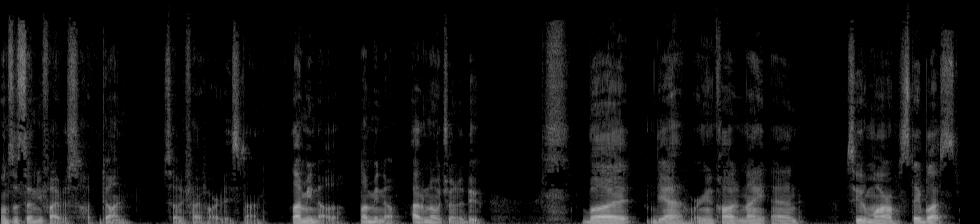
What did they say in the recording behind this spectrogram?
once the 75 is done, 75 hard is done. Let me know, though. Let me know. I don't know what you want to do. But, yeah, we're going to call it a night, and see you tomorrow. Stay blessed.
